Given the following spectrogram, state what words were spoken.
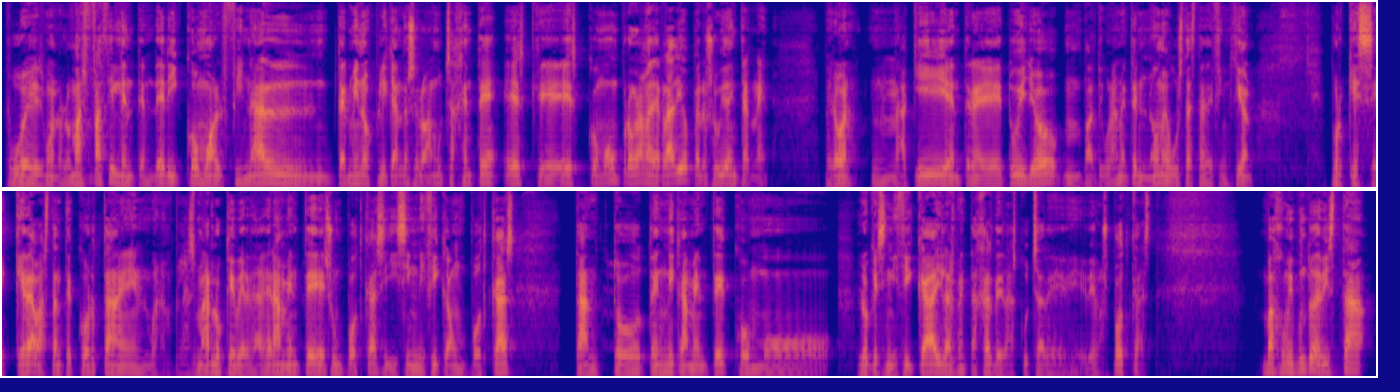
Pues bueno, lo más fácil de entender y cómo al final termino explicándoselo a mucha gente es que es como un programa de radio pero subido a internet. Pero bueno, mm, aquí entre tú y yo mm, particularmente no me gusta esta definición porque se queda bastante corta en, bueno, en plasmar lo que verdaderamente es un podcast y significa un podcast tanto técnicamente como lo que significa y las ventajas de la escucha de, de los podcasts. Bajo mi punto de vista,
